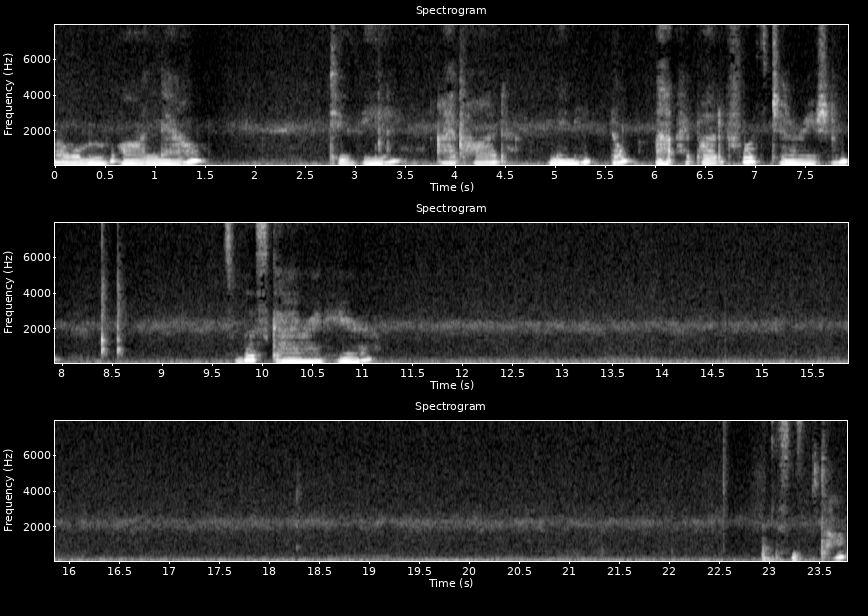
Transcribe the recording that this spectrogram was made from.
I will move on now to the iPod Mini. Nope, iPod fourth generation. So this guy right here. This is the top.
